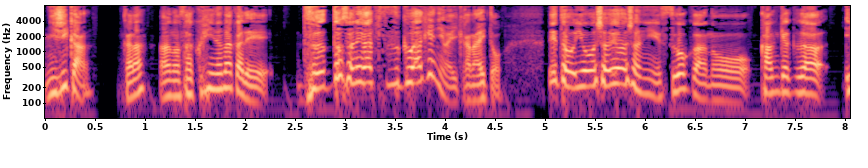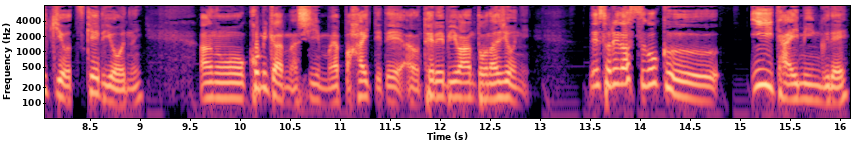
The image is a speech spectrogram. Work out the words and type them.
2時間かなあの作品の中で、ずっとそれが続くわけにはいかないと。で、と、要所要所にすごくあの、観客が息をつけるように、あの、コミカルなシーンもやっぱ入ってて、あの、テレビ版と同じように。で、それがすごくいいタイミングで、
